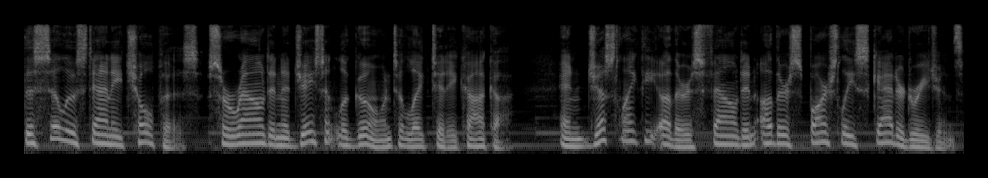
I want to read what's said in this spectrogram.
The Sillustani Chullpas surround an adjacent lagoon to Lake Titicaca, and just like the others found in other sparsely scattered regions,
